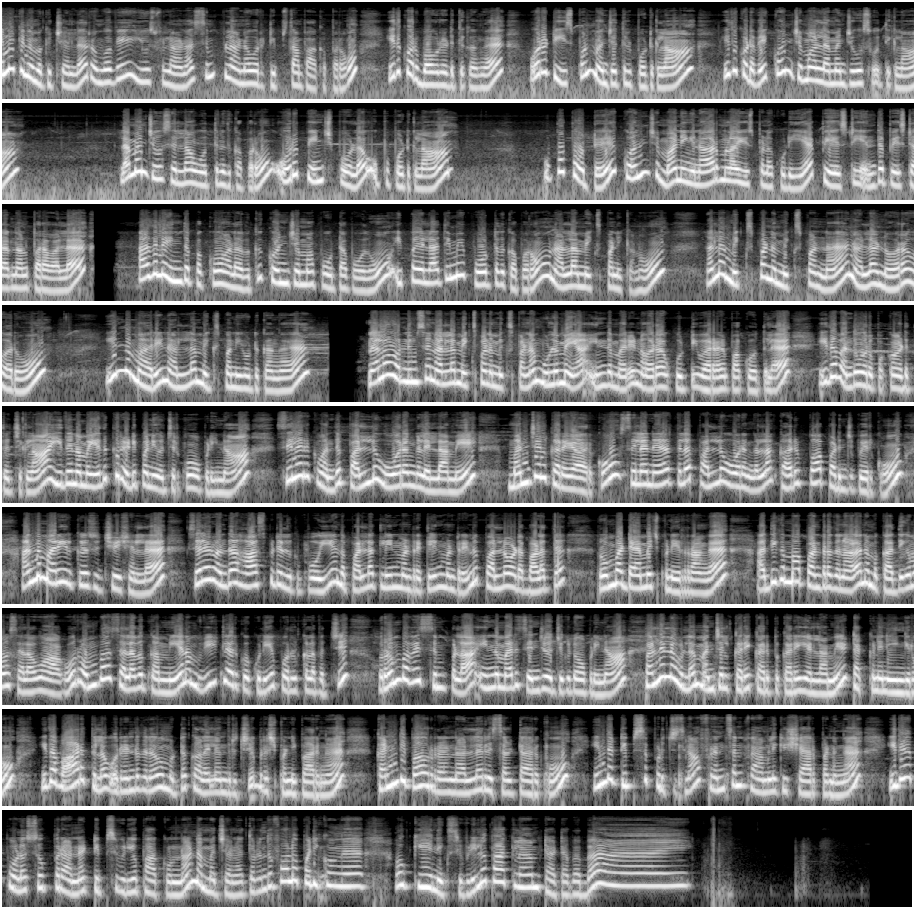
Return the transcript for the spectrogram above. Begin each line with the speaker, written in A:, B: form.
A: இன்றைக்கி நம்ம கிச்சனில் ரொம்பவே யூஸ்ஃபுல்லான சிம்பிளான ஒரு டிப்ஸ் தான் பார்க்க போகிறோம் இதுக்கு ஒரு பவுல் எடுத்துக்கோங்க. ஒரு டீஸ்பூன் மஞ்சத்தூள் போட்டுக்கலாம். இது கூடவே கொஞ்சமாக லெமன் ஜூஸ் ஊற்றிக்கலாம் லெமன் ஜூஸ் எல்லாம் ஊற்றுனதுக்கப்புறம் ஒரு பிஞ்ச் போல் உப்பு போட்டுக்கலாம். உப்பு போட்டு கொஞ்சமாக நீங்கள் நார்மலாக யூஸ் பண்ணக்கூடிய பேஸ்ட்டு எந்த பேஸ்ட்டாக இருந்தாலும் பரவாயில்ல. அதில் இந்த பக்கம் அளவுக்கு கொஞ்சமாக போட்டால் போதும். இப்போ எல்லாத்தையுமே போட்டதுக்கப்புறம் நல்லா மிக்ஸ் பண்ணிக்கணும். நல்லா மிக்ஸ் பண்ண மிக்ஸ் பண்ண நல்லா நுர வரும். இந்த மாதிரி நல்லா மிக்ஸ் பண்ணி விட்டுக்கோங்க. நல்லா ஒரு நிமிஷம் நல்லா மிக்ஸ் பண்ண மிக்ஸ் பண்ண முழுமையாக இந்த மாதிரி நுர குட்டி வர பக்குவத்தில் இதை வந்து ஒரு பக்கம் எடுத்து வச்சுக்கலாம். இது நம்ம எதுக்கு ரெடி பண்ணி வச்சுருக்கோம் அப்படின்னா சிலருக்கு வந்து பல்லு ஓரங்கள் எல்லாமே மஞ்சள் கரையாக இருக்கும். சில நேரத்தில் பல்லு ஓரங்கள்லாம் கருப்பாக படிஞ்சு போயிருக்கும். அந்த மாதிரி இருக்கிற சுச்சுவேஷனில் சிலர் வந்து ஹாஸ்பிட்டலுக்கு போய் அந்த பல்லை க்ளீன் பண்ணுற க்ளீன் பண்ணுறேன்னு பல்லோட பலத்தை ரொம்ப டேமேஜ் பண்ணிடுறாங்க. அதிகமாக பண்ணுறதுனால நமக்கு அதிகமாக செலவும் ஆகும். ரொம்ப செலவு கம்மியாக நம்ம வீட்டில் இருக்கக்கூடிய பொருட்களை வச்சு ரொம்பவே சிம்பிளாக இந்த மாதிரி செஞ்சு வச்சுக்கிட்டோம் அப்படின்னா பல்லில் உள்ள மஞ்சள் கரை கருப்பு கரை எல்லாமே டக்குன்னு நீங்கிரும். இதை வாரத்தில் ஒரு ரெண்டு தடவை மட்டும் காலையில் எழுந்திரிச்சு ப்ரஷ் பண்ணி பாருங்க. கண்டிப்பாக ஒரு நல்ல ரிசல்ட்டாக இருக்கும். இந்த டிப்ஸ் பிடிச்சிச்சின்னா ஃப்ரெண்ட்ஸ் அண்ட் ஃபேமிலி ஃபேமிலிக்கு ஷேர் பண்ணுங்க. இதே போல் சூப்பரான டிப்ஸ் வீடியோ பார்க்கணுன்னா நம்ம சேனலை தொடர்ந்து ஃபாலோ பண்ணிக்கோங்க. ஓகே நெக்ஸ்ட் வீடியோவில் பார்க்கலாம். டாட்டா பாய்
